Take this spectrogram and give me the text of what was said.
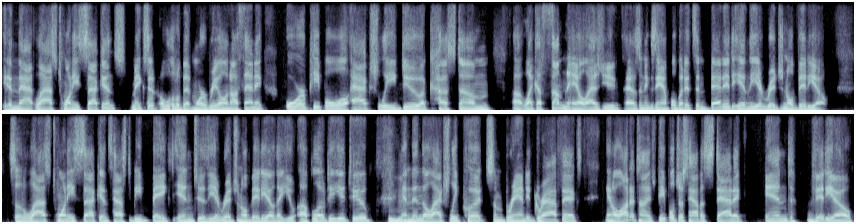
in that last 20 seconds, makes it a little bit more real and authentic. Or people will actually do a custom, uh, like a thumbnail as you, as an example, but it's embedded in the original video. So the last 20 seconds has to be baked into the original video that you upload to YouTube. Mm-hmm. And then they'll actually put some branded graphics. And a lot of times people just have a static end video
